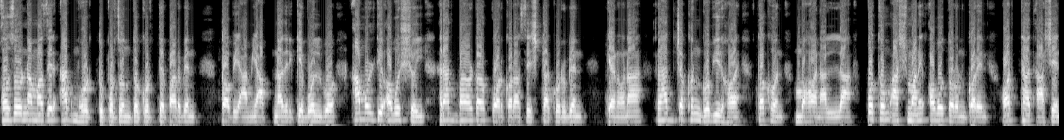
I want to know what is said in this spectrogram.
ফজর নামাজের আগ মুহূর্ত পর্যন্ত করতে পারবেন। তবে আমি আপনাদেরকে বলব, আমলটি অবশ্যই রাত বারোটার পর করার চেষ্টা করবেন। কেননা, রাত যখন গভীর হয়, তখন মহান আল্লাহ প্রথম আসমানে অবতরণ করেন, অর্থাৎ আসেন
